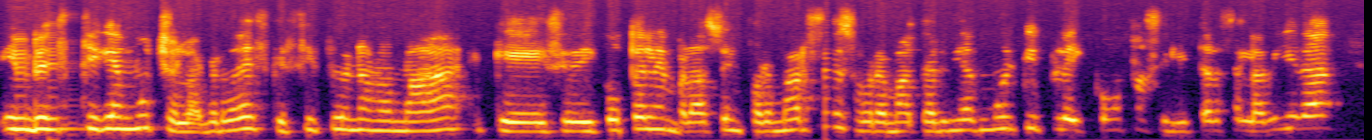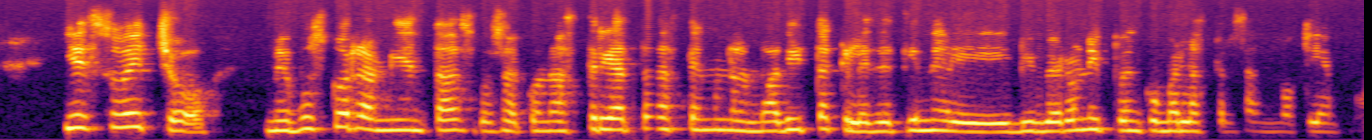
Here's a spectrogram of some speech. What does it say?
investigué mucho. La verdad es que sí fui una mamá que se dedicó todo el embarazo a informarse sobre maternidad múltiple y cómo facilitarse la vida. Y eso he hecho. Me busco herramientas, o sea, con las triatas tengo una almohadita que les detiene el biberón y pueden comer las tres al mismo tiempo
